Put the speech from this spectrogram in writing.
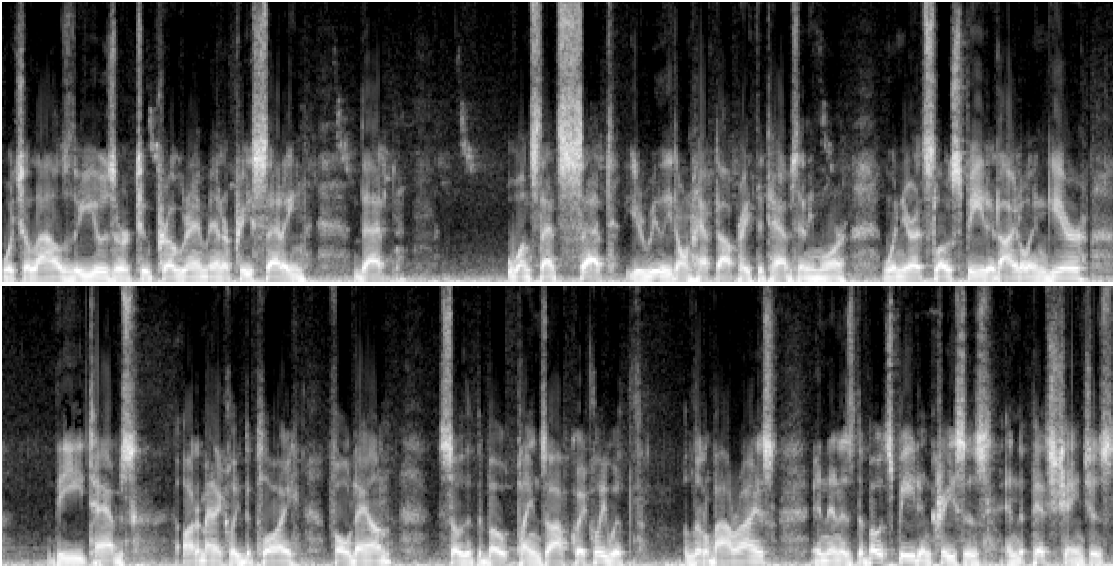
which allows the user to program in a presetting that once that's set, you really don't have to operate the tabs anymore. When you're at slow speed at idle in gear, the tabs automatically deploy, fold down, so that the boat planes off quickly with a little bow rise. And then as the boat speed increases and the pitch changes,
